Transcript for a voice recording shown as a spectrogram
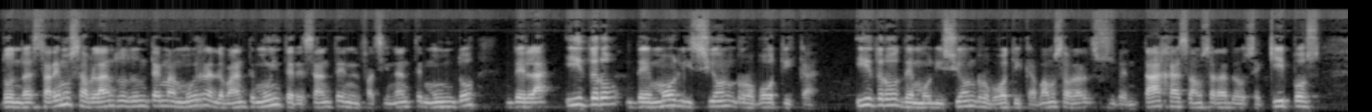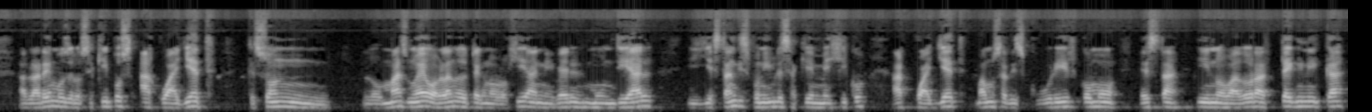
donde estaremos hablando de un tema muy relevante, muy interesante en el fascinante mundo de la hidrodemolición robótica. Hidrodemolición robótica. Vamos a hablar de sus ventajas, vamos a hablar de los equipos, hablaremos de los equipos Aquayet, que son lo más nuevo, hablando de tecnología a nivel mundial y están disponibles aquí en México. Aquayet, vamos a descubrir cómo esta innovadora técnica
